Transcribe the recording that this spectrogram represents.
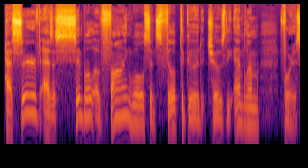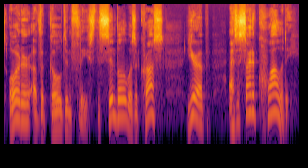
has served as a symbol of fine wool since Philip the Good chose the emblem for his Order of the Golden Fleece. The symbol was across Europe as a sign of quality.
